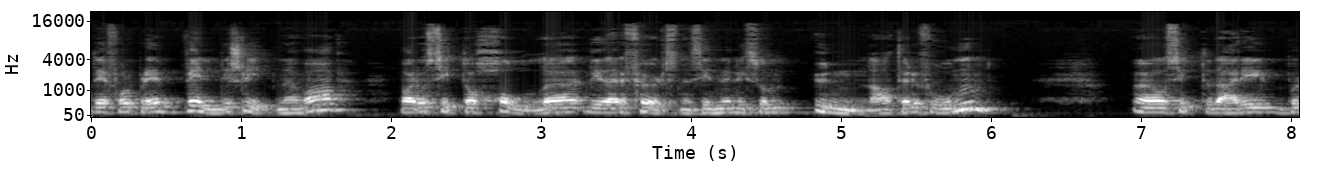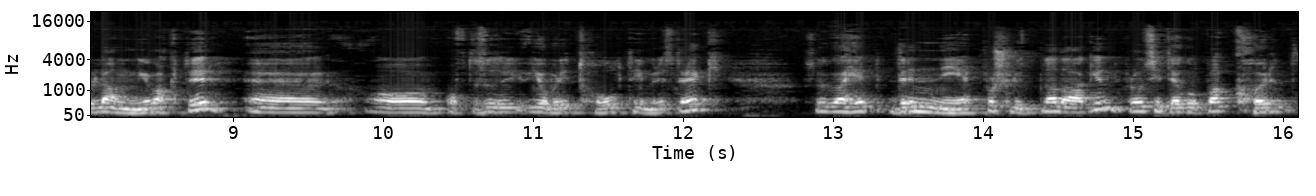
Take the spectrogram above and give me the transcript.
det folk ble veldig slitne av, var å sitte og holde de der følelsene sine liksom unna telefonen. Eh, Og sitte der i, på lange vakter. eh, Og ofte så jobber de tolv timer i strekk. Så du var helt drenert på slutten av dagen. For da sitter jeg og går på akkord.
